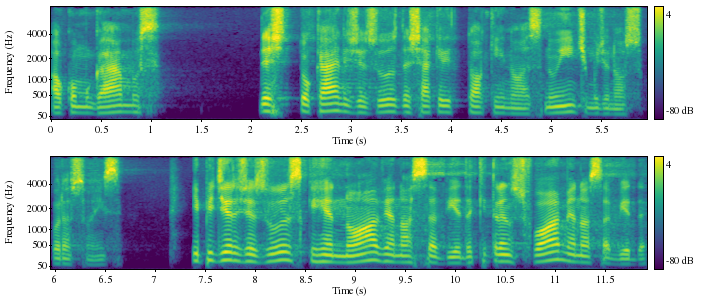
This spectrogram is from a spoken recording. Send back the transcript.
ao comungarmos, tocar em Jesus, deixar que Ele toque em nós, no íntimo de nossos corações. E pedir a Jesus que renove a nossa vida, que transforme a nossa vida.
